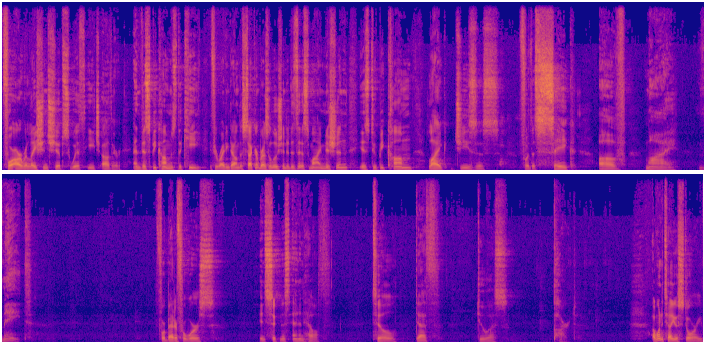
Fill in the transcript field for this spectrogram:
for our relationships with each other. And this becomes the key. If you're writing down the second resolution, it is this My mission is to become like Jesus for the sake of my mate. For better, for worse, in sickness and in health, till death do us part. I want to tell you a story,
